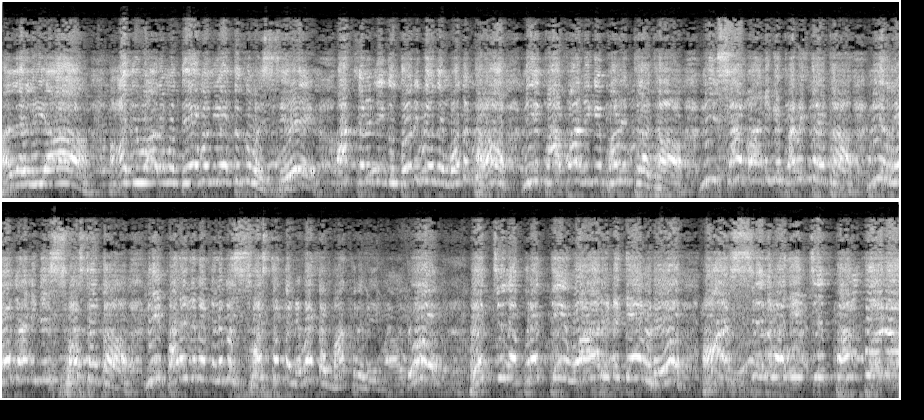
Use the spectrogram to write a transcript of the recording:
అలలియా ఆదివారం దేవుని ఎందుకు వస్తే అక్కడ నీకు దొరికేది మొదట నీ పవిత్రత నీ శాపానికి పవిత్రత నీ రోగానికి స్వస్థత నీ పరిగణకులకు స్వస్థత ఇవ్వటం మాత్రమే కాదు. వచ్చిన ప్రతి వారిని దేవుడు ఆశీర్వదించి పంపును.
